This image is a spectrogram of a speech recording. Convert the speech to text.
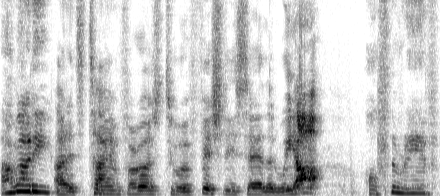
I'm Addy. And it's time for us to officially say that we are Off the rave.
